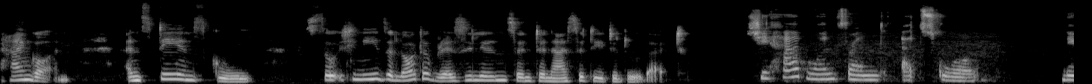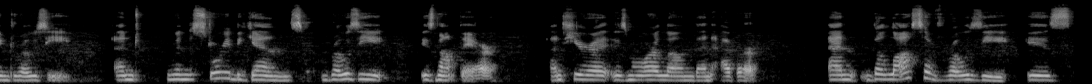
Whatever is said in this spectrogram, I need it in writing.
hang on and stay in school. So she needs a lot of resilience and tenacity to do that. She had one friend at school named Rosie, and when the story begins, Rosie is not there, and Heera is more alone than ever. And the loss of Rosie is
